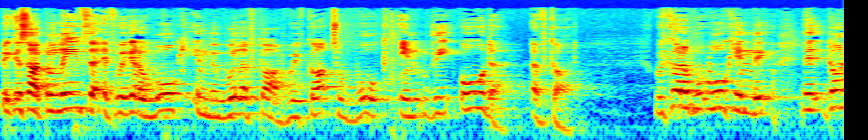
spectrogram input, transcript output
Because I believe that if we're going to walk in the will of God, we've got to walk in the order of God. We've got to walk in the, the, God,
